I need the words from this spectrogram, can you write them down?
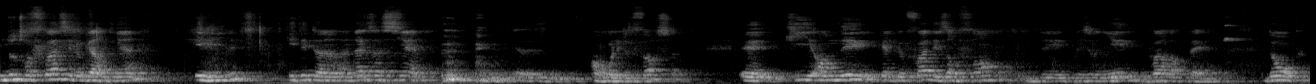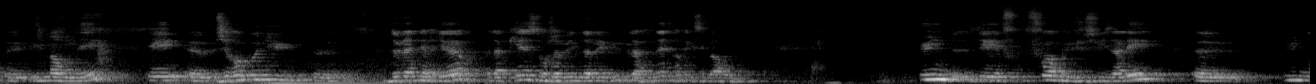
Une autre fois, c'est le gardien, Émile, qui était un, Alsacien enrôlé de force, qui emmenait quelquefois des enfants des prisonniers voir leur père. Donc, euh, il m'a emmené et euh, j'ai reconnu euh, de l'intérieur la pièce dont j'avais vu que la fenêtre avec ses barreaux. Une des fois où je suis allée, une,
